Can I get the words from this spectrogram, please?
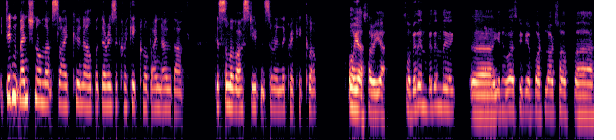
It didn't mention on that slide, Kunal, but there is a cricket club. I know that because some of our students are in the cricket club. Oh yeah, sorry, yeah. So within within the uh, university, we've got lots of uh,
